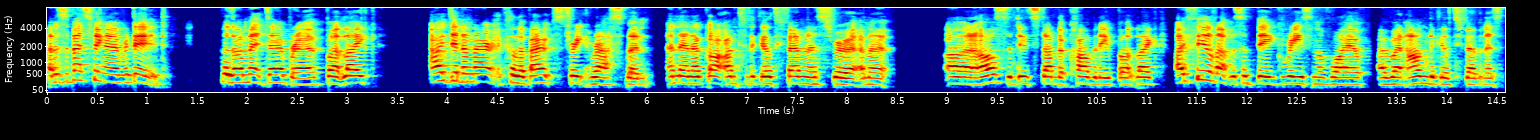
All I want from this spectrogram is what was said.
and it's the best thing I ever did because I met Deborah. But like, I did an article about street harassment, and then I got onto the guilty feminist through it, and I. I also do stand up comedy, but like I feel that was a big reason of why I, I went on the guilty feminist,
